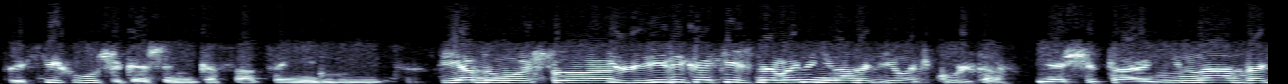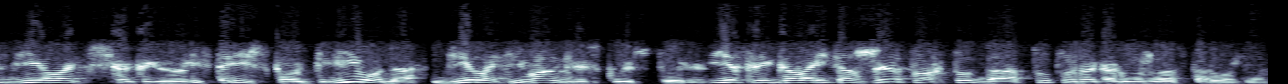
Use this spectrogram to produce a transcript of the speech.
То есть их лучше, конечно, не касаться и не глумиться. Я думаю, что из Великой Отечественной войны не надо делать культа. Я считаю, не надо делать, как из исторического периода, делать евангельскую историю. Если говорить о жертвах, то да, тут уже как нужно осторожно.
